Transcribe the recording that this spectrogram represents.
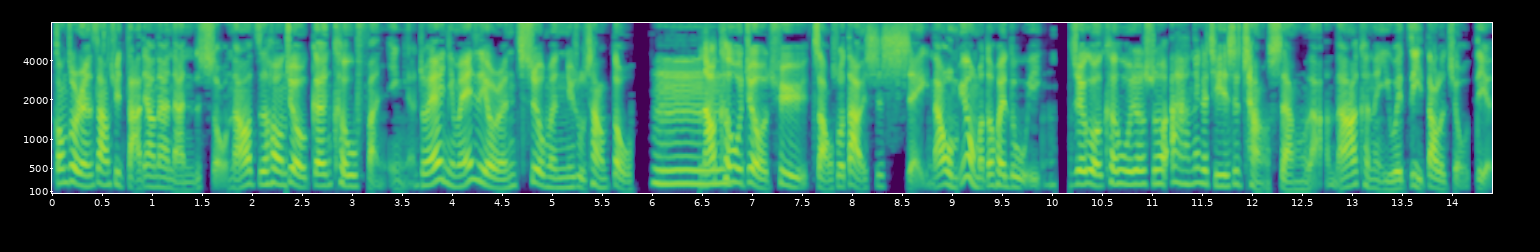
工作人员上去打掉那个男的手，然后之后就有跟客户反映啊，说：“哎，你们一直有人吃我们女主唱豆腐。”嗯，然后客户就有去找说到底是谁，然后我们因为我们都会录音，结果客户就说：“啊，那个其实是厂商啦，然后他可能以为自己到了酒店，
